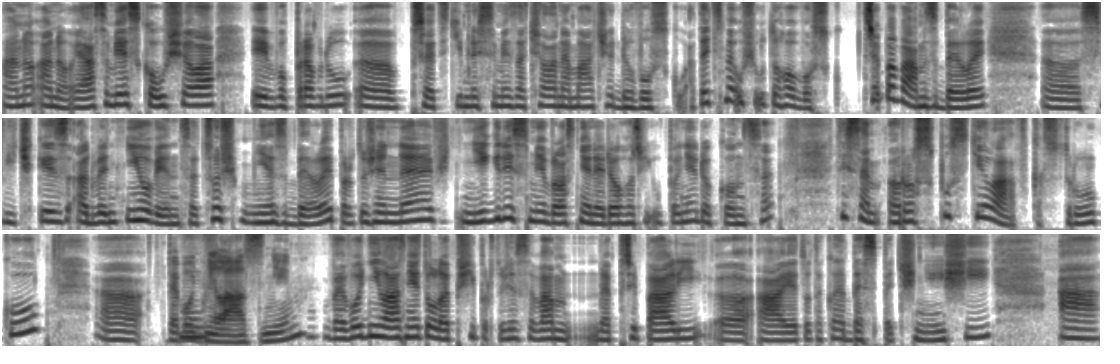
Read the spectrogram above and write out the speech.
Ano, ano, já jsem je zkoušela i opravdu uh, před tím, než jsem je začala namáčet do vosku. A teď jsme už u toho vosku. Třeba vám zbyly uh, svíčky z adventního věnce, což mě zbyly, protože ne, nikdy mě vlastně nedohoří úplně do konce. Ty jsem rozpustila v kastrůlku. Uh, ve vodní lázni? Ve vodní lázni je to lepší, protože se vám nepřipálí uh, a je to takové bezpečnější. A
